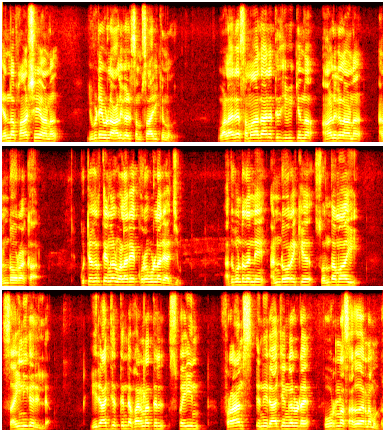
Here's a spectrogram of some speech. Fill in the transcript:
എന്ന ഭാഷയാണ് ഇവിടെയുള്ള ആളുകൾ സംസാരിക്കുന്നത്. വളരെ സമാധാനത്തിൽ ജീവിക്കുന്ന ആളുകളാണ് അൻഡോറക്കാർ. കുറ്റകൃത്യങ്ങൾ വളരെ കുറവുള്ള രാജ്യം. അതുകൊണ്ട് തന്നെ അണ്ടോറയ്ക്ക് സ്വന്തമായി സൈനികരില്ല. ഈ രാജ്യത്തിന്റെ ഭരണത്തിൽ സ്പെയിൻ ഫ്രാൻസ് എന്നീ രാജ്യങ്ങളുടെ പൂർണ സഹകരണമുണ്ട്.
